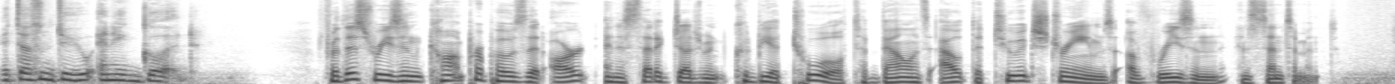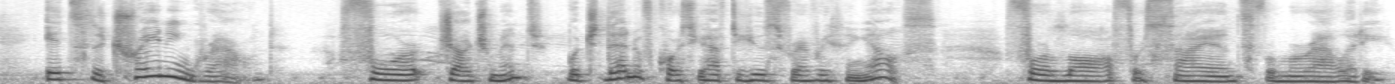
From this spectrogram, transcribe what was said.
it doesn't do you any good. For this reason, Kant proposed that art and aesthetic judgment could be a tool to balance out the two extremes of reason and sentiment. It's the training ground for judgment, which then, of course, you have to use for everything else for law, for science, for morality.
